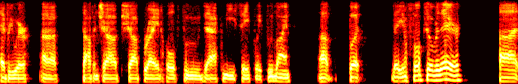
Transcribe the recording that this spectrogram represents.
everywhere. Uh, Stop and Shop, ShopRite, Whole Foods, Acme, Safeway, Food Lion. Uh, but the you know, folks over there, uh,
